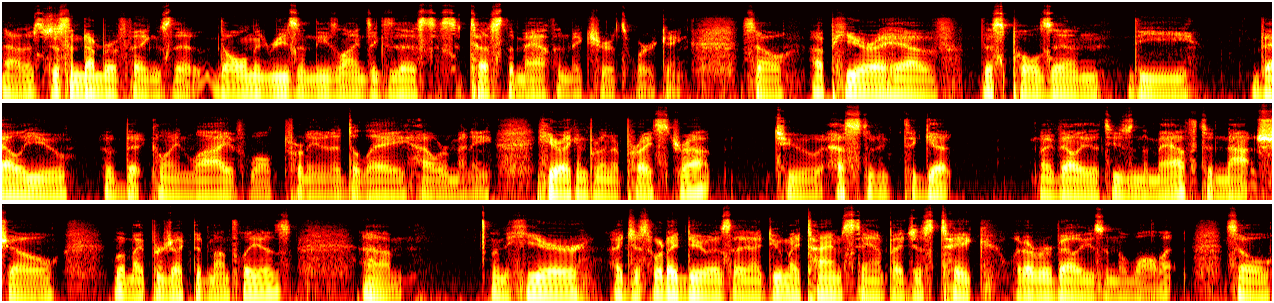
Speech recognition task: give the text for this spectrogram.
Uh, there's just a number of things that the only reason these lines exist is to test the math and make sure it's working. So up here I have this pulls in the value of Bitcoin live while putting in a delay, however many. Here I can put in a price drop to estimate to get my value that's using the math to not show what my projected monthly is. Um, and here, I just what I do is I do my timestamp. I just take whatever values in the wallet. So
